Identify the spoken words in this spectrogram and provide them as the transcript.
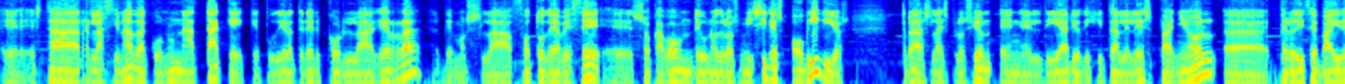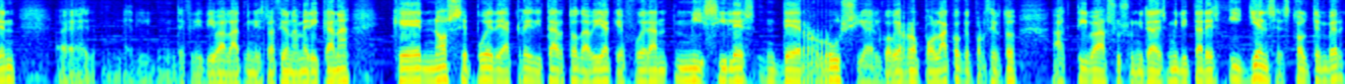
eh, está relacionada con un ataque que pudiera tener con la guerra. Vemos la foto de ABC, eh, socavón de uno de los misiles o vídeos tras la explosión en el diario digital El Español, eh, pero dice Biden, eh, en definitiva la administración americana, que no se puede acreditar todavía que fueran misiles de Rusia. El gobierno polaco, que por cierto activa sus unidades militares, y Jens Stoltenberg,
